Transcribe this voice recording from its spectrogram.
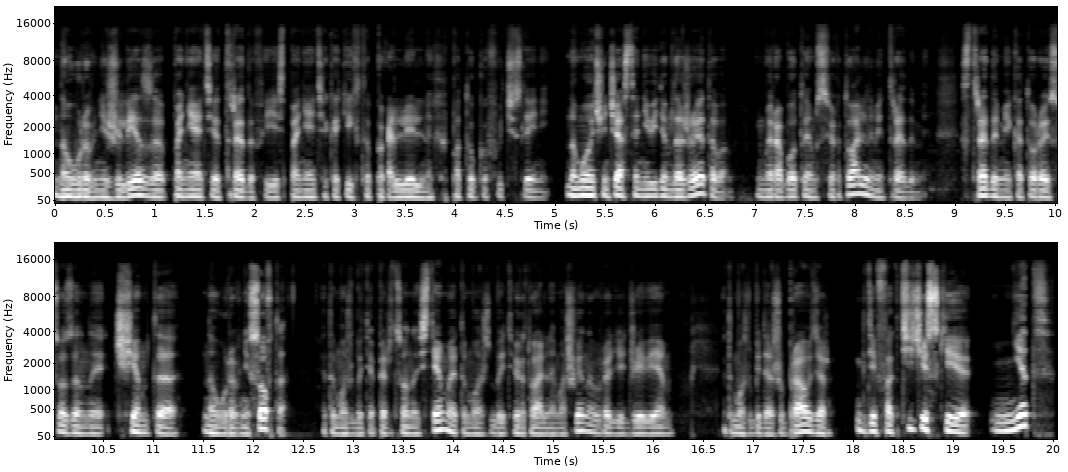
на уровне железа понятие тредов, есть понятие каких-то параллельных потоков вычислений. Но мы очень часто не видим даже этого. Мы работаем с виртуальными тредами, с тредами, которые созданы чем-то на уровне софта, это может быть операционная система, это может быть виртуальная машина вроде JVM, это может быть даже браузер, где фактически нет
